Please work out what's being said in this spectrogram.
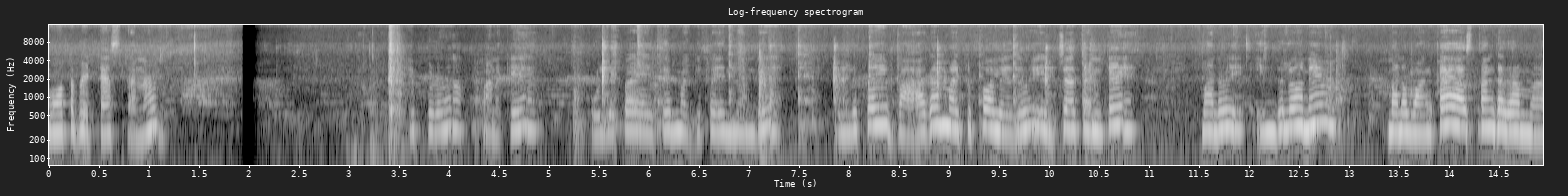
మూత పెట్టేస్తాను. ఇప్పుడు మనకి ఉల్లిపాయ అయితే మగ్గిపోయిందండి. ఉల్లిపాయ బాగా మగ్గిపోలేదు. ఏం చేతంటే మనం ఇందులోనే మనం వంకాయ వేస్తాం కదమ్మా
